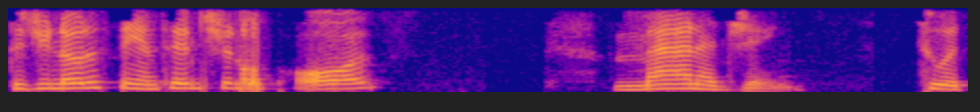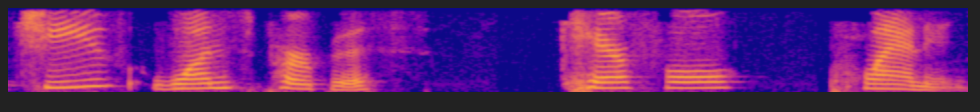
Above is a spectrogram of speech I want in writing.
Did you notice the intentional pause? Managing. To achieve one's purpose, careful planning.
